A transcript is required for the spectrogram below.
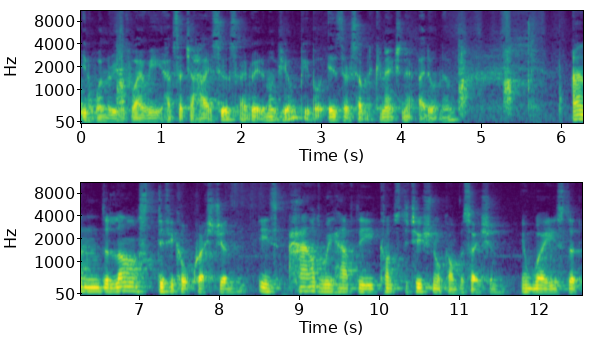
you know one of the reasons why we have such a high suicide rate amongst young people. Is there some connection there? I don't know. And the last difficult question is how do we have the constitutional conversation in ways that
